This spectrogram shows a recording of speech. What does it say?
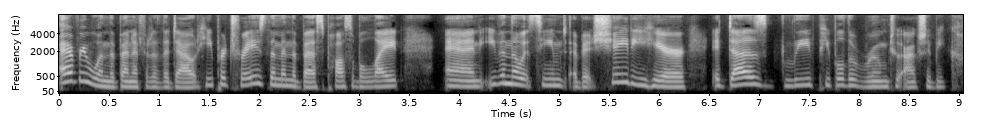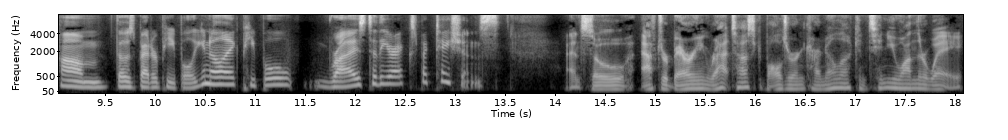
everyone the benefit of the doubt. He portrays them in the best possible light. And even though it seemed a bit shady here, it does leave people the room to actually become those better people. You know, like people rise to their expectations. And so, after burying Rat Tusk, Balder and Karnilla continue on their way.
